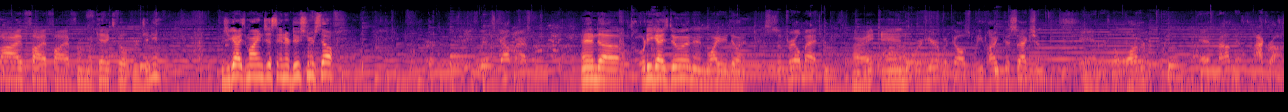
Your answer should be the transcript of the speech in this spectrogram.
555 from Mechanicsville, Virginia. Would you guys mind just introducing yourself? Steve Scoutmaster. And uh, what are you guys doing and why are you doing it? This is a trail magic. All right. And We're here because we've hiked this section and there's no water between Calf Mountain and Black Rock.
